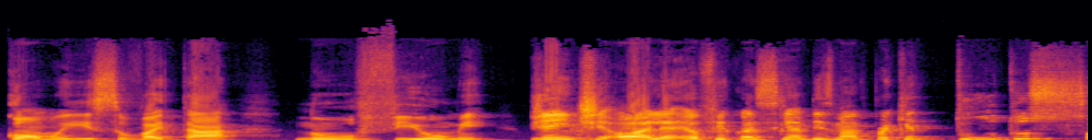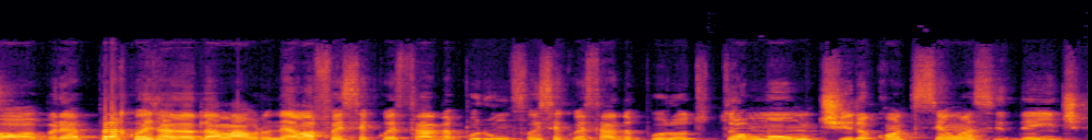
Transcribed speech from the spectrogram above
como isso vai estar no filme. Gente, olha, eu fico assim abismado porque tudo sobra pra coitada da Laura, né? Ela foi sequestrada por um, foi sequestrada por outro, tomou um tiro, aconteceu um acidente,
